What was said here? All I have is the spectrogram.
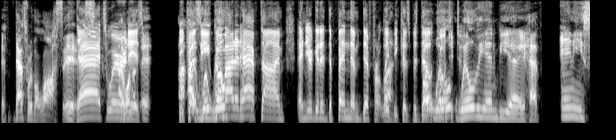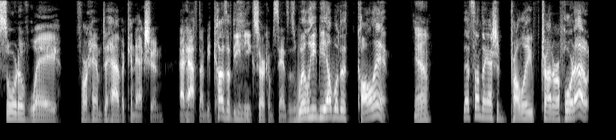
if that's where the loss is. that's where I it is. it- I- I Because will- you come will- out at halftime and you're going to defend them differently But- because Bzdelik, told you to. will the NBA have any sort of way for him to have a connection at halftime because of the unique circumstances? Will he be able to call in? yeah, That's something I should probably try to report out.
